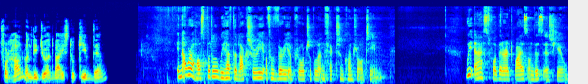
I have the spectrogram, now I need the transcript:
For how long did you advise to keep them? In our hospital, we have the luxury of a very approachable infection control team. We asked for their advice on this issue.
